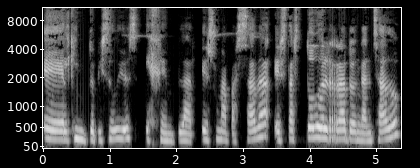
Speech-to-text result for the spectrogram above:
el quinto episodio es ejemplar, es una pasada, estás todo el rato enganchado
